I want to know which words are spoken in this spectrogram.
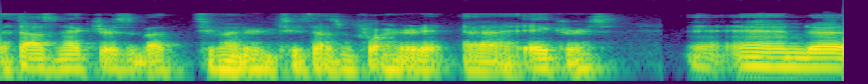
A thousand hectares is about 200, 2,400 uh, acres. And uh,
